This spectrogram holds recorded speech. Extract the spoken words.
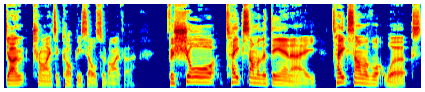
don't try to copy Soul Survivor. For sure, take some of the DNA, take some of what works,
